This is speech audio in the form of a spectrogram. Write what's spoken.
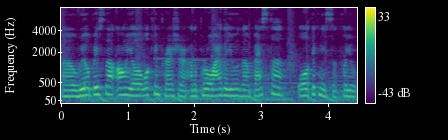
will based on your working pressure and provide you the best wall thickness for you.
